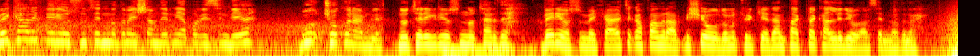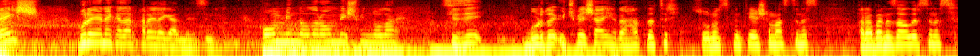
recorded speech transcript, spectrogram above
vekalet veriyorsun senin adına işlemlerini yapabilsin diye. Bu çok önemli. Notere gidiyorsun noterde veriyorsun vekaleti kafan rahat bir şey oldu mu Türkiye'den tak tak hallediyorlar senin adına. 5. Buraya ne kadar parayla gelmelisin? 10 bin dolar 15 bin dolar sizi burada 3-5 ay rahatlatır. Sorun sıkıntı yaşamazsınız. Arabanızı alırsınız.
